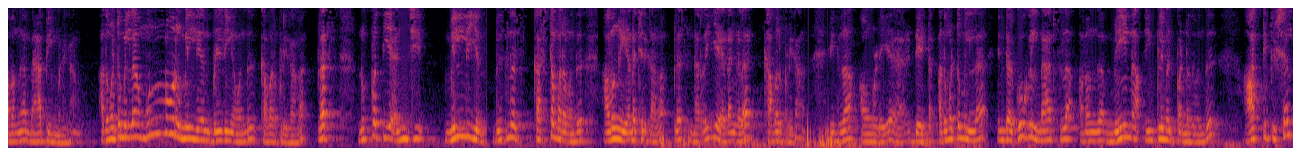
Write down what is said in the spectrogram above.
அவங்க மேப்பிங் பண்ணியிருக்காங்க அது மட்டும் இல்லை முந்நூறு மில்லியன் பில்டிங்கை வந்து கவர் பண்ணியிருக்காங்க ப்ளஸ் முப்பத்தி அஞ்சு மில்லியன் பிஸ்னஸ் கஸ்டமரை வந்து அவங்க இணைச்சிருக்காங்க. ப்ளஸ் நிறைய இடங்களை கவர் பண்ணியிருக்காங்க இதுதான் அவங்களுடைய டேட்டா அது மட்டும் இல்லை இந்த கூகுள் மேப்ஸில் அவங்க மெயினாக இம்ப்ளிமெண்ட் பண்ணது வந்து artificial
